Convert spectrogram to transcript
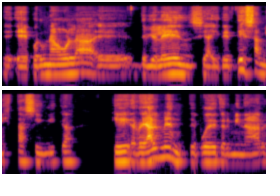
eh, eh, por una ola eh, de violencia y de desamistad cívica que realmente puede terminar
